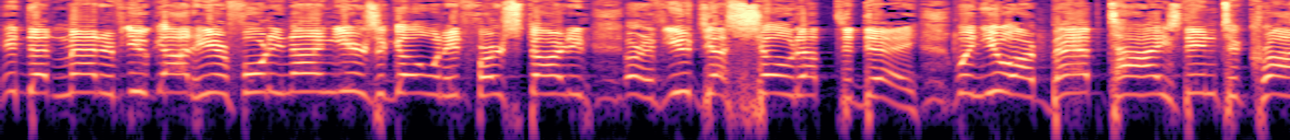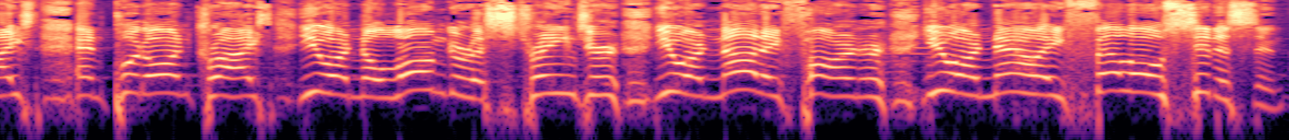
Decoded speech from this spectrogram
It doesn't matter if you got here 49 years ago when it first started or if you just showed up today. When you are baptized into Christ and put on Christ, you are no longer a stranger. You are not a foreigner. You are now a fellow citizen.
